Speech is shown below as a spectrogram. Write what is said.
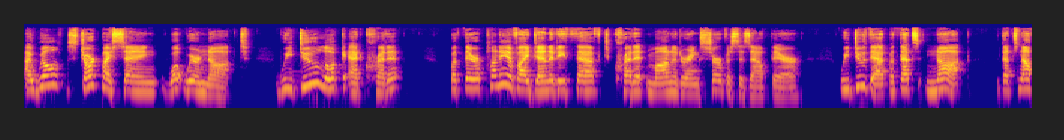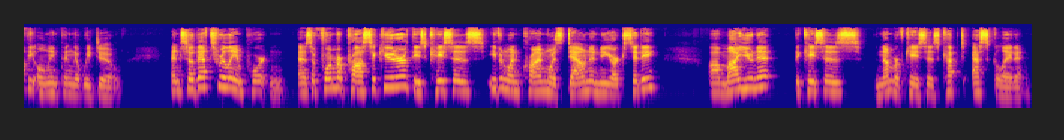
I will start by saying what we're not. We do look at credit, but there are plenty of identity theft, credit monitoring services out there. We do that, but that's not that's not the only thing that we do. And so that's really important. As a former prosecutor, these cases, even when crime was down in New York City, uh, my unit, the cases, the number of cases kept escalating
